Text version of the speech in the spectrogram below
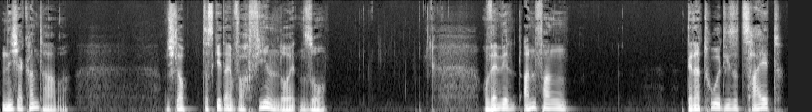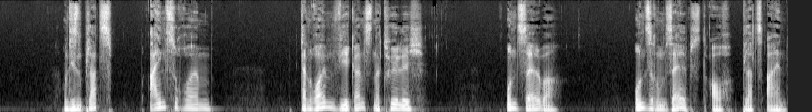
nicht erkannt habe. Und ich glaube, das geht einfach vielen Leuten so. Und wenn wir anfangen, der Natur diese Zeit und diesen Platz einzuräumen, dann räumen wir ganz natürlich uns selber, unserem Selbst auch Platz ein.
